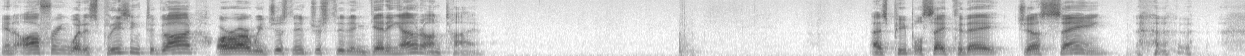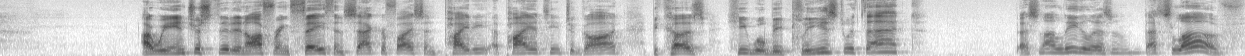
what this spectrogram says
in offering what is pleasing to God, or are we just interested in getting out on time? As people say today, just saying. Are we interested in offering faith and sacrifice and piety, piety to God because He will be pleased with that? That's not legalism, that's love.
